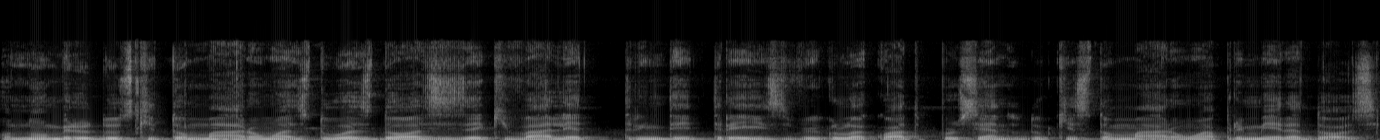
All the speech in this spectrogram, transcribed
o número dos que tomaram as duas doses equivale a 33,4% do que tomaram a primeira dose.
